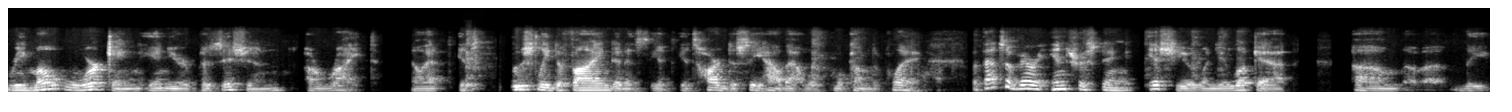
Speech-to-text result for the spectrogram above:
remote working in your position a right. Now that it's loosely defined and it's it, it's hard to see how that will, will come to play. But that's a very interesting issue when you look at um, uh, the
